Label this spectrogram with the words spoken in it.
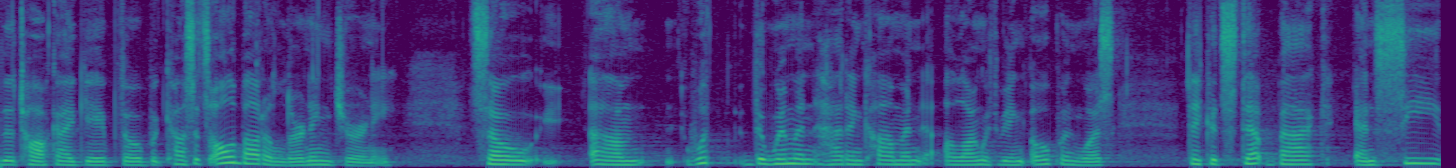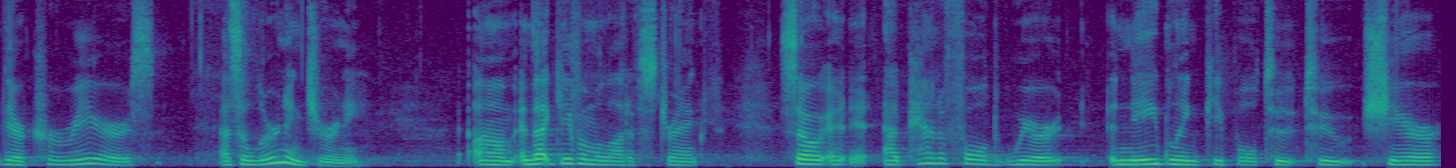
the talk I gave, though, because it's all about a learning journey. So um, what the women had in common, along with being open, was they could step back and see their careers as a learning journey. Um, and that gave them a lot of strength. So at, at Panifold, we're enabling people to, to share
